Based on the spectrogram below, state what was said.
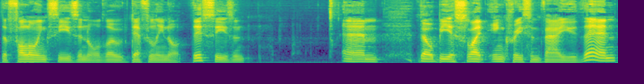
the following season, although definitely not this season. Um, there'll be a slight increase in value then,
